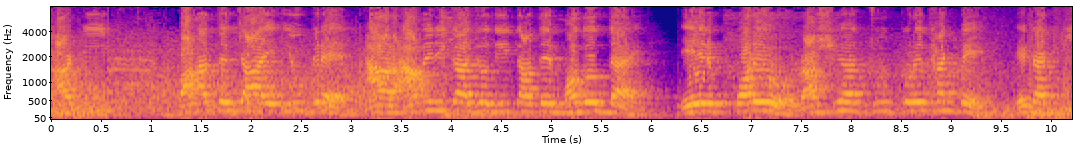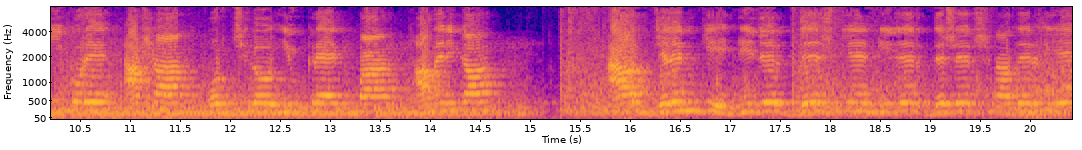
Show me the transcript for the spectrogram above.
ঘাঁটি বানাতে চায় ইউক্রেন আর আমেরিকা যদি তাতে মদত দেয়, এর পরেও রাশিয়া চুপ করে থাকবে? এটা কি করে আশা করছিল ইউক্রেন বা আমেরিকা? আর জেলেন কি নিজের দেশ নিয়ে, নিজের দেশের সেনাদের নিয়ে,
